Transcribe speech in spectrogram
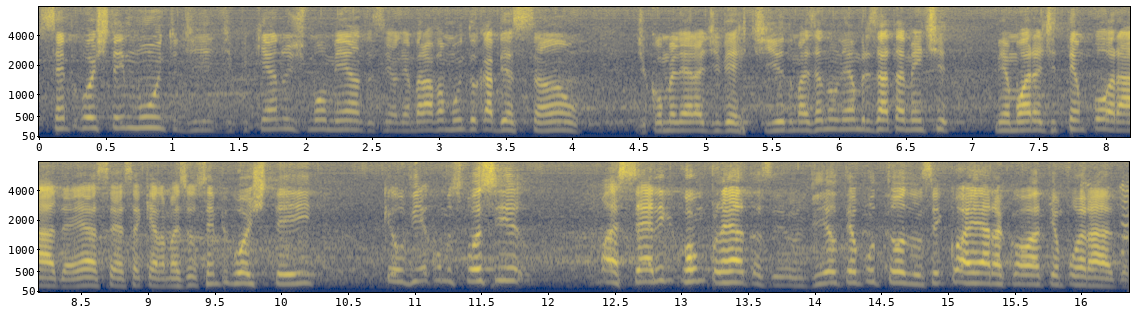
sempre gostei muito de, de pequenos momentos, assim, eu lembrava muito do Cabeção, de como ele era divertido, mas eu não lembro exatamente memória de temporada, essa, essa, aquela, mas eu sempre gostei, porque eu via como se fosse uma série completa, assim, eu via o tempo todo, não sei qual era qual a temporada.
